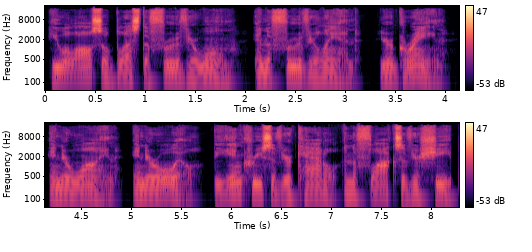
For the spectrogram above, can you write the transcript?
He will also bless the fruit of your womb, and the fruit of your land, your grain, and your wine, and your oil, the increase of your cattle and the flocks of your sheep,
